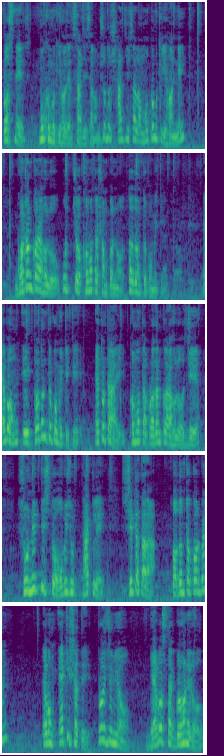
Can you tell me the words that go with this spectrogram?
প্রশ্নের মুখোমুখি হলেন সার্জিস আলম। শুধু সার্জিস আলম মুখোমুখি হননি, গঠন করা হলো উচ্চ ক্ষমতা সম্পন্ন তদন্ত কমিটি। এবং এই তদন্ত কমিটিকে এতটাই ক্ষমতা প্রদান করা হলো যে সুনির্দিষ্ট অভিযোগ থাকলে সেটা তারা তদন্ত করবেন এবং একই সাথে প্রয়োজনীয় ব্যবস্থা গ্রহণেরও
